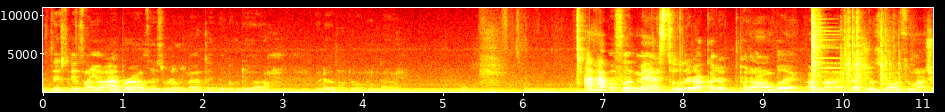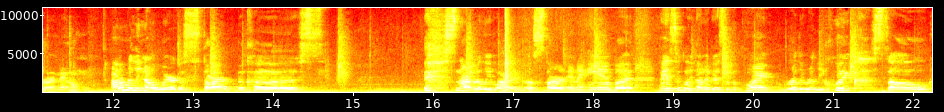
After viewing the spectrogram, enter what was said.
If this gets on your eyebrows, it's really not that big of a deal. It doesn't do I have a foot mask too that I could have put on, but I'm not. That's just going too much right now. I don't really know where to start because it's not really like a start and an end, but basically gonna get to the point really, really quick. So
